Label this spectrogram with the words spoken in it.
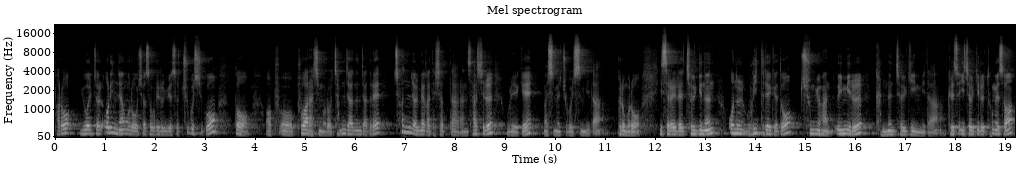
바로 6월절 어린 양으로 오셔서 우리를 위해서 죽으시고 또 부활하심으로 잠자는 자들의 첫 열매가 되셨다라는 사실을 우리에게 말씀해 주고 있습니다. 그러므로 이스라엘의 절기는 오늘 우리들에게도 중요한 의미를 갖는 절기입니다. 그래서 이 절기를 통해서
